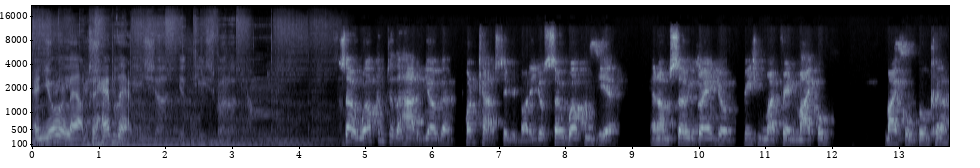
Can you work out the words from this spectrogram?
And you're allowed to have that. So, welcome to the Heart of Yoga podcast, everybody. You're so welcome here. And I'm so glad you're meeting my friend Michael, Michael Bucher,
